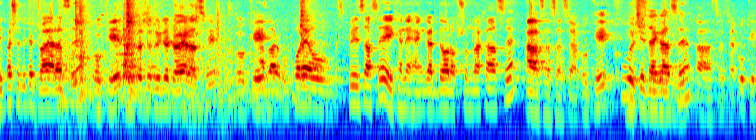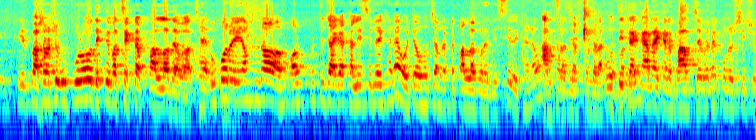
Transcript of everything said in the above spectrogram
দুই পাশে দুটো ড্রয়ার আছে। ওকে দুই পাশে দুইটা ড্রয়ার আছে। ওকে। আবার উপরে স্পেস আছে এখানে হ্যাঙ্গার দেওয়ার অপশন রাখা আছে। আচ্ছা আচ্ছা আচ্ছা ওকে খুবই নিচে জায়গা আছে। আচ্ছা আচ্ছা ওকে এর পাশাপাশি উপরেও দেখতে পাচ্ছি একটা পাল্লা দেওয়া আছে। হ্যাঁ উপরে এই অংশটা অল্প একটু জায়গা খালি ছিল এখানে ওইটাও হচ্ছে আমরা একটা পাল্লা করে দিচ্ছি ওইখানেও আচ্ছা আচ্ছা প্রতিটা। কানা এখানে বাদ যাবে না কোনো শিশু।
